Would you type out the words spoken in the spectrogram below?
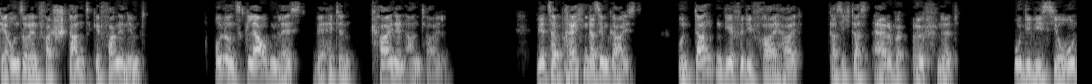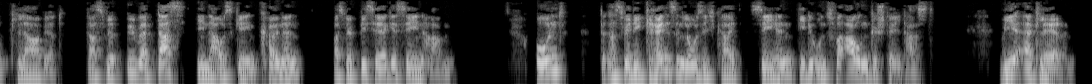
der unseren Verstand gefangen nimmt und uns glauben lässt, wir hätten keinen Anteil. Wir zerbrechen das im Geist und danken dir für die Freiheit, dass sich das Erbe öffnet und die Vision klar wird, dass wir über das hinausgehen können, was wir bisher gesehen haben. Und dass wir die Grenzenlosigkeit sehen, die du uns vor Augen gestellt hast. Wir erklären,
